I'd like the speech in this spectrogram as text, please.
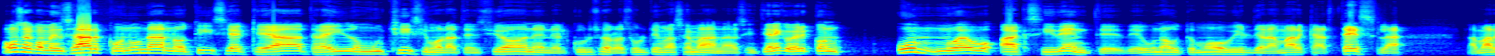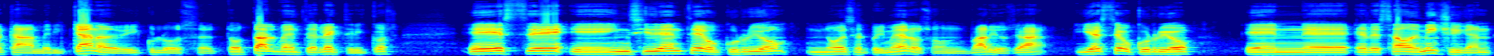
Vamos a comenzar con una noticia que ha traído muchísimo la atención en el curso de las últimas semanas y tiene que ver con un nuevo accidente de un automóvil de la marca Tesla, la marca americana de vehículos eh, totalmente eléctricos. Este eh, incidente ocurrió, no es el primero, son varios ya, y este ocurrió en eh, el estado de Michigan,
